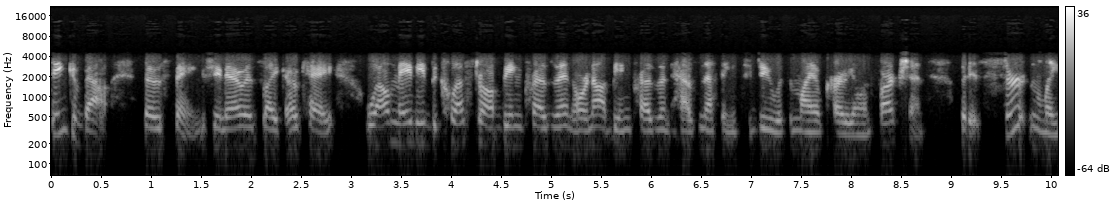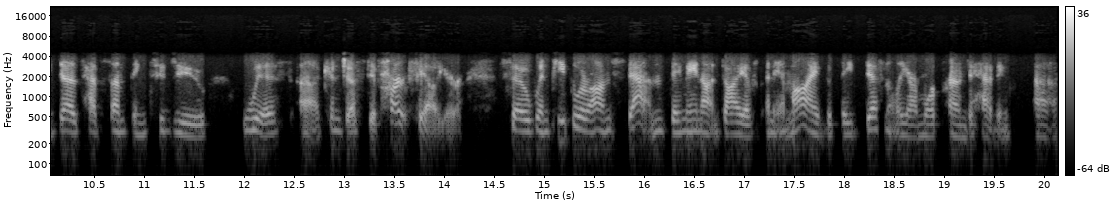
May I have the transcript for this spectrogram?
think about those things. You know, it's like, okay, well, maybe the cholesterol being present or not being present has nothing to do with the myocardial infarction, but it certainly does have something to do with uh, congestive heart failure. So when people are on statins, they may not die of an MI, but they definitely are more prone to having uh,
